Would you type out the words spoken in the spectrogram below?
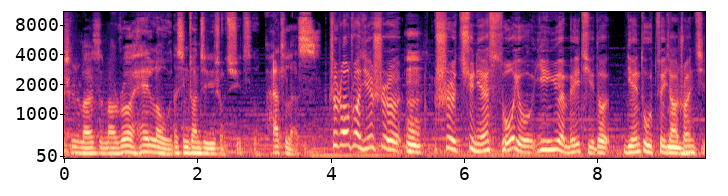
这是来自 Laura Halo 的新专辑的一首曲子《Atlas》。这张专辑是嗯，是去年所有音乐媒体的年度最佳专辑。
